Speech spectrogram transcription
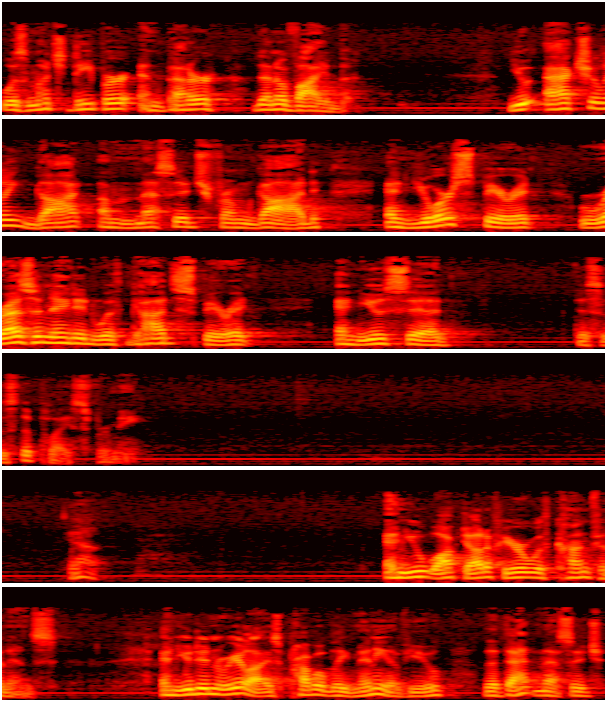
was much deeper and better than a vibe. You actually got a message from God, and your spirit resonated with God's spirit, and you said, This is the place for me. And you walked out of here with confidence. And you didn't realize, probably many of you, that that message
